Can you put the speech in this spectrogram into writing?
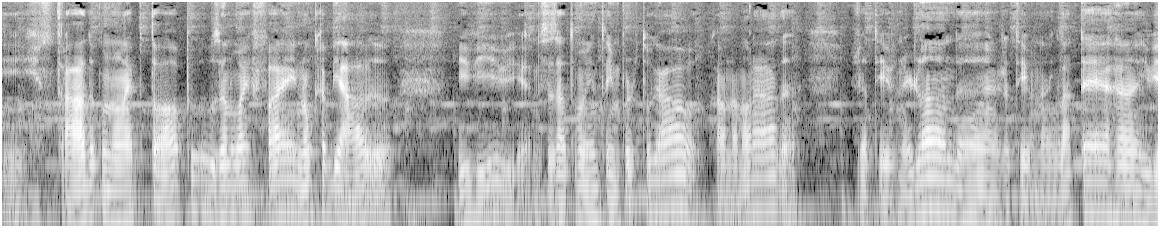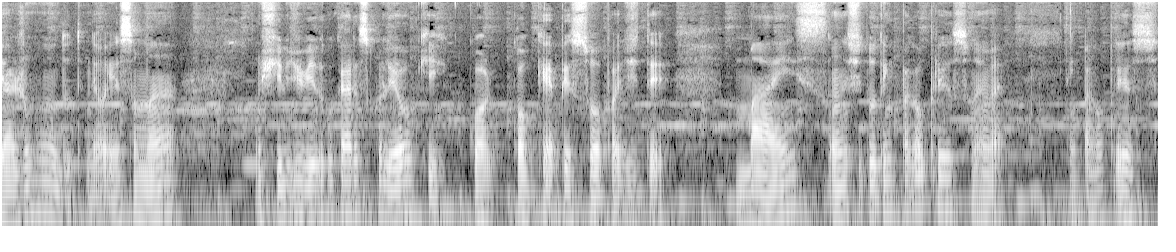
E entrada com um laptop, usando Wi-Fi não cabeado. E vive nesse exato momento em Portugal, com a namorada. Já teve na Irlanda, já teve na Inglaterra e viaja o mundo, entendeu? Essa é uma um estilo de vida que o cara escolheu, que qualquer pessoa pode ter. Mas, antes de tudo, tem que pagar o preço, né, velho? Tem que pagar o preço.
